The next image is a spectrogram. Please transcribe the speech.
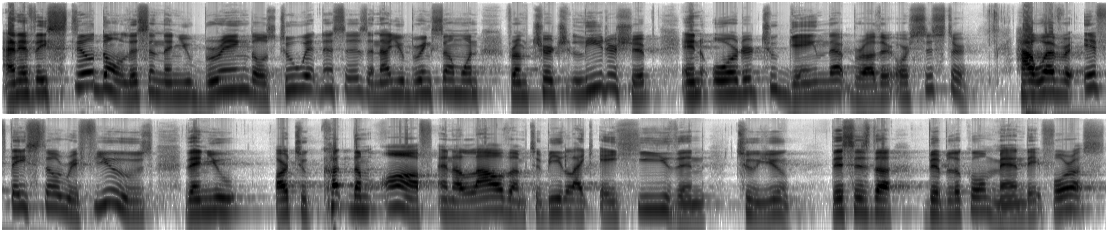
And if they still don't listen, then you bring those two witnesses, and now you bring someone from church leadership in order to gain that brother or sister. However, if they still refuse, then you are to cut them off and allow them to be like a heathen to you. This is the biblical mandate for us.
